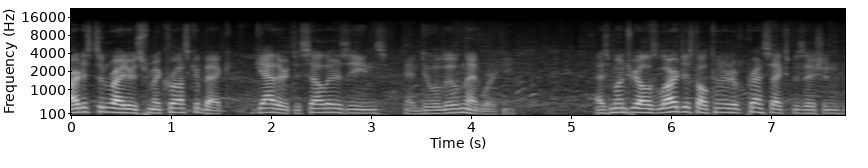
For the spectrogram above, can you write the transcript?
artists and writers from across Quebec gather to sell their zines and do a little networking. As Montreal's largest alternative press exposition,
